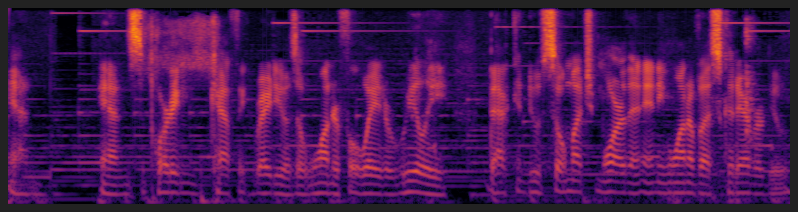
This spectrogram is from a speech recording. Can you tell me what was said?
and and supporting Catholic radio is a wonderful way to really that can do so much more than any one of us could ever do.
